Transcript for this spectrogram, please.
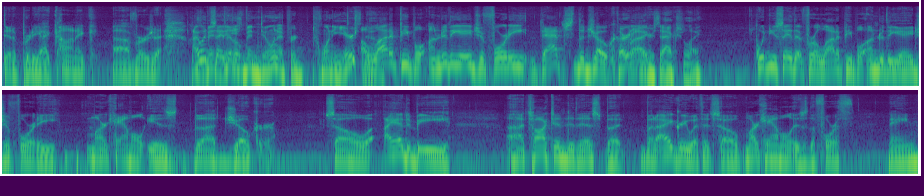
did a pretty iconic uh, version. I would been- say that he's been doing it for 20 years a lot of people under the age of 40, that's the joke. 30 right? years, actually. Wouldn't you say that for a lot of people under the age of 40, Mark Hamill is the Joker? So I had to be uh, talked into this, but but I agree with it. So Mark Hamill is the fourth name.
